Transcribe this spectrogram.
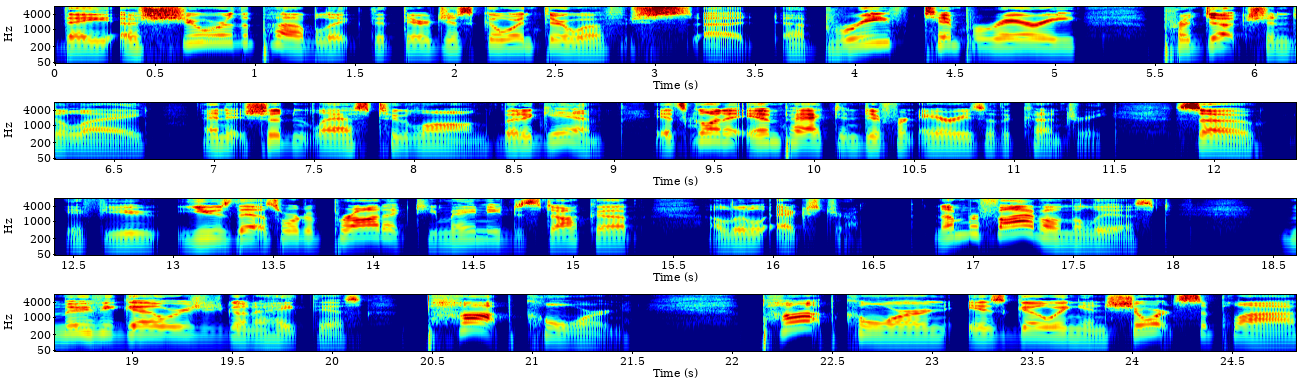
They assure the public that they're just going through a, a, a brief temporary production delay and it shouldn't last too long. But again, it's going to impact in different areas of the country. So if you use that sort of product, you may need to stock up a little extra. Number five on the list moviegoers, you're going to hate this popcorn. Popcorn is going in short supply.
